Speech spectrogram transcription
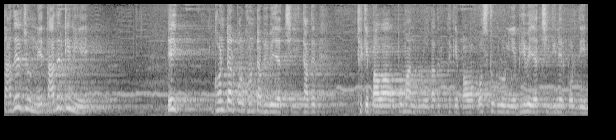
তাদের জন্যে, তাদেরকে নিয়ে এই ঘণ্টার পর ঘণ্টা ভেবে যাচ্ছি, তাদের থেকে পাওয়া অপমানগুলো, তাদের থেকে পাওয়া কষ্টগুলো নিয়ে ভেবে যাচ্ছি দিনের পর দিন।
